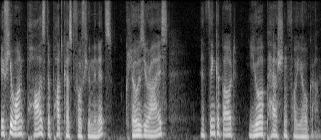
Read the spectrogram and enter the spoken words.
If you want, pause the podcast for a few minutes, close your eyes, and think about your passion for yoga.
